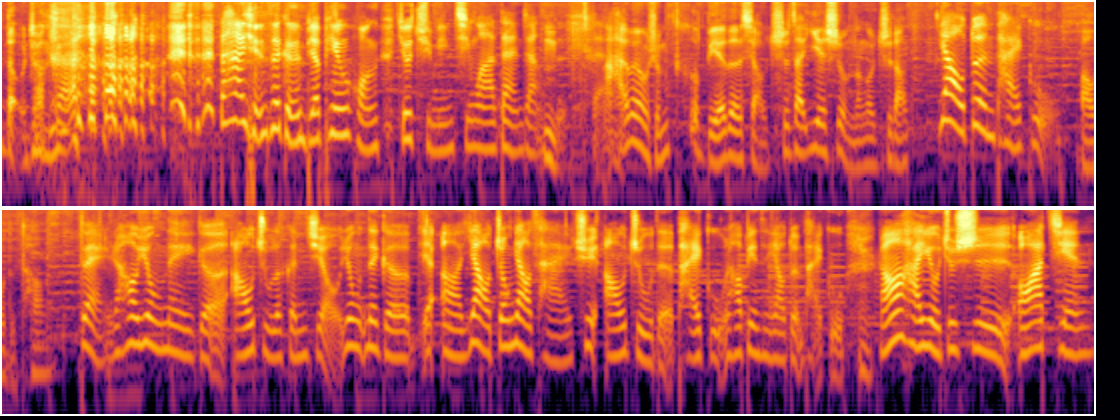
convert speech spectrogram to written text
蝌蚪状态。但它颜色可能比较偏黄，就取名青蛙蛋这样子。对，还有没有什么特别的小吃在夜市我们能够吃到？药炖排骨煲的汤。对，然后用那个熬煮了很久，用那个呃药中药材去熬煮的排骨，然后变成药炖排骨。嗯然后还有就是蚵仔煎。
